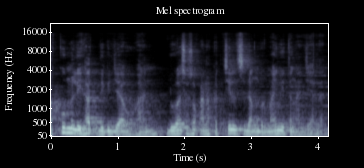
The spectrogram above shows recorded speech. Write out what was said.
Aku melihat di kejauhan dua sosok anak kecil sedang bermain di tengah jalan.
